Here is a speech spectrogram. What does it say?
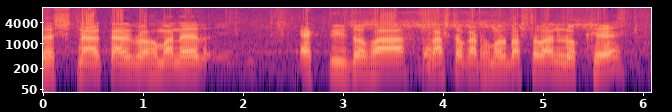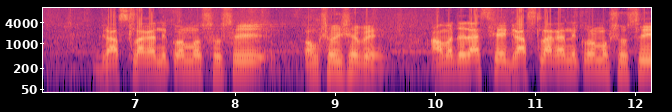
দেশনায়ক তারেক রহমানের একত্রিশ দফা রাষ্ট্র কাঠামোর বাস্তবায়ন লক্ষ্যে গাছ লাগানি কর্মসূচি অংশ হিসেবে আমাদের আজকে গাছ লাগানি কর্মসূচি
